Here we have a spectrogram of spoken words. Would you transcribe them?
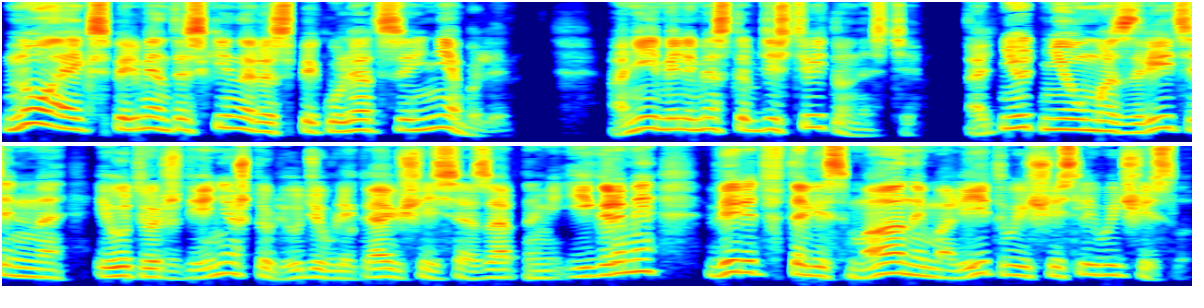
Ну а эксперименты Скиннера спекуляции не были. Они имели место в действительности. Отнюдь не умозрительно и утверждение, что люди, увлекающиеся азартными играми, верят в талисманы, молитвы и счастливые числа.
